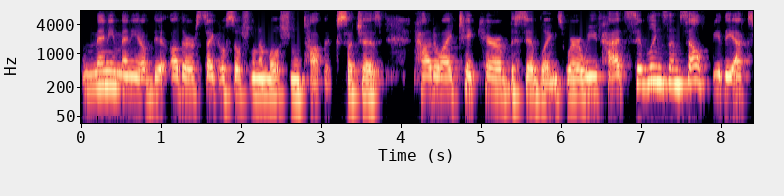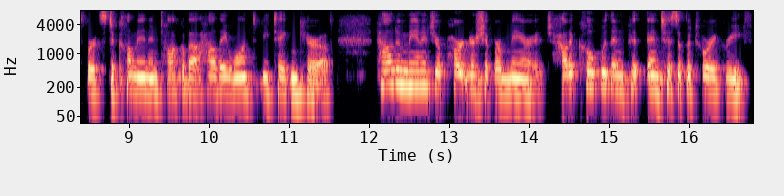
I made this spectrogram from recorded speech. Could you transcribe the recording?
many, many of the other psychosocial and emotional topics, such as how do I take care of the siblings, where we've had siblings themselves be the experts to come in and talk about how they want to be taken care of, how to manage your partnership or marriage, how to cope with anticipatory grief,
